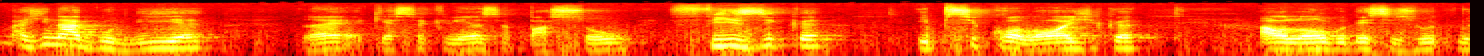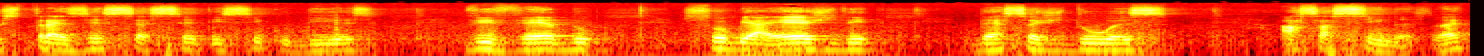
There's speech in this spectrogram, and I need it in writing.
Imagina a agonia né, que essa criança passou, física e psicológica, ao longo desses últimos 365 dias, vivendo sob a égide dessas duas assassinas. Né?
